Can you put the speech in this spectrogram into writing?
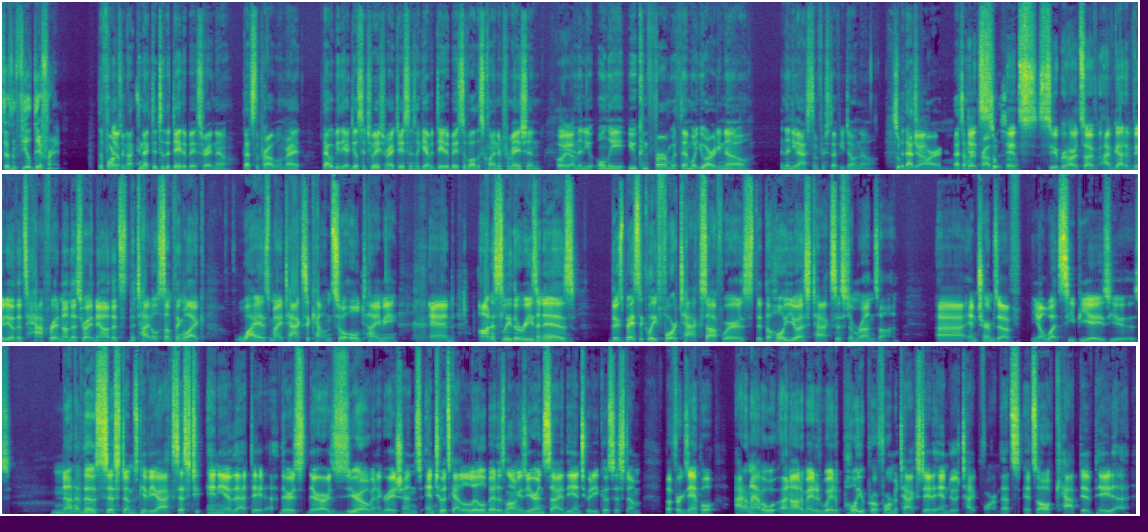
doesn't feel different. The forms yep. are not connected to the database right now. That's the problem, right? That would be the ideal situation, right? Jason's like you have a database of all this client information. Oh yeah. And then you only you confirm with them what you already know and then you ask them for stuff you don't know. So but that's yeah. hard. That's a hard it's, problem. So, it's super hard. So I've I've got a video that's half written on this right now. That's the title is something like "Why is my tax accountant so old timey?" And honestly, the reason is there's basically four tax softwares that the whole U.S. tax system runs on, uh, in terms of you know what CPAs use. None of those systems give you access to any of that data. There's there are zero integrations. Intuit's got a little bit as long as you're inside the Intuit ecosystem. But for example, I don't have a, an automated way to pull your pro forma tax data into a Typeform. That's it's all captive data.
